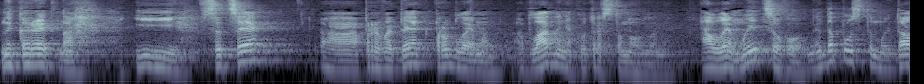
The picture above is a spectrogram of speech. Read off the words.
некоректно. І все це приведе к проблемам обладнання, котре встановлене. Але ми цього не допустимо і дали.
